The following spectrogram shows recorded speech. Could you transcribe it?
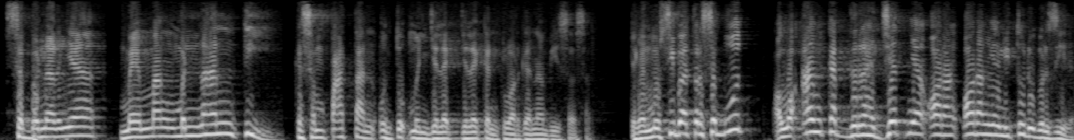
sebenarnya memang menanti kesempatan untuk menjelek-jelekan keluarga Nabi SAW. Dengan musibah tersebut, Allah angkat derajatnya orang-orang yang dituduh berzina.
